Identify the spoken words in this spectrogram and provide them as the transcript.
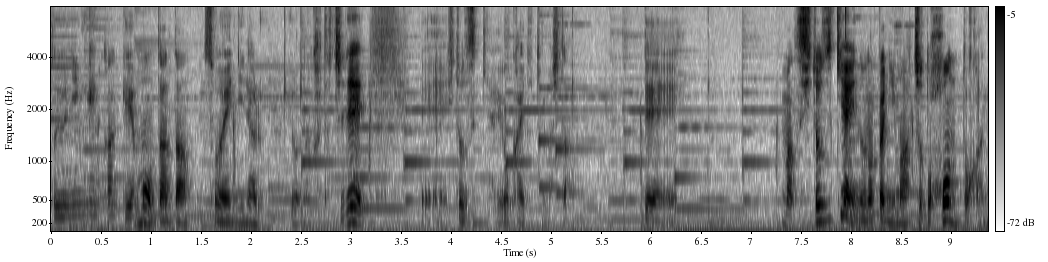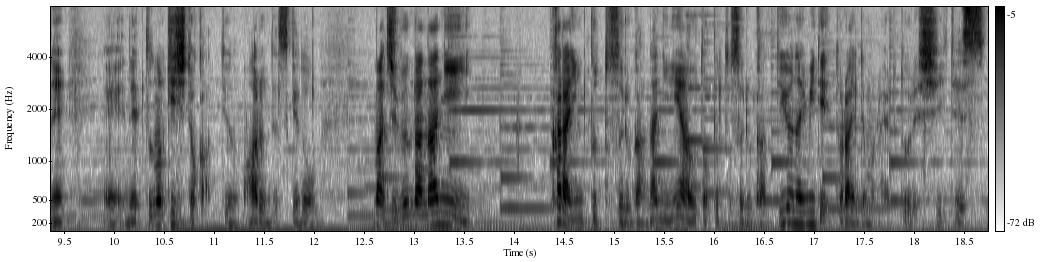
という人間関係もだんだん疎遠になるような形で、えー、人付き合いを変えてきました。でまあ人付き合いの中にまあちょっと本とかね、えネットの記事とかっていうのもあるんですけどまあ自分が何からインプットするか何にアウトプットするかっていうような意味で捉えてもらえると嬉しいです。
